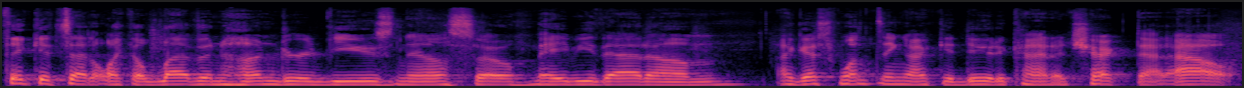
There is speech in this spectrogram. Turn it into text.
Think it's at like 1,100 views now, so maybe that. Um, I guess one thing I could do to kind of check that out.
